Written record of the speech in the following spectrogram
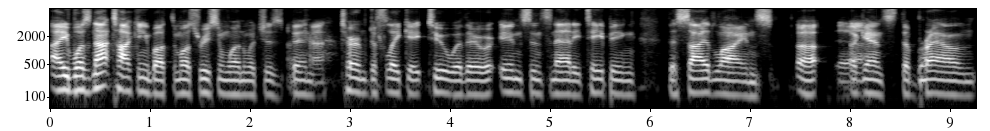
I was not talking about the most recent one, which has been Okay. termed Deflategate 2, where they were in Cincinnati taping the sidelines uh, Yeah. against the Brown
